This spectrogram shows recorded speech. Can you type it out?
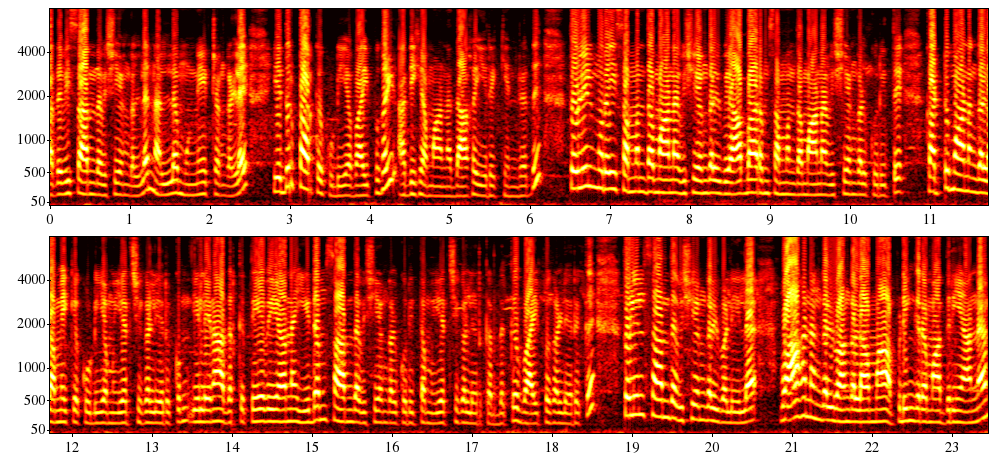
பதவி சார்ந்த விஷயங்கள்ல நல்ல முன்னேற்றங்களை எதிர்பார்க்கக்கூடிய வாய்ப்புகள் அதிகமானதாக இருக்கின்றது. தொழில்முறை சம்பந்தமான விஷயங்கள் வியாபாரம் சம்பந்த சம்பந்தமான விஷயங்கள் குறித்து கட்டுமானங்கள் அமைக்கக்கூடிய முயற்சிகள் இருக்கும். இல்லைனா அதற்கு தேவையான இடம் சார்ந்த விஷயங்கள் குறித்த முயற்சிகள் இருக்கிறதுக்கு வாய்ப்புகள் இருக்கு. தொழில் சார்ந்த விஷயங்கள் வழியில வாகனங்கள் வாங்கலாமா அப்படிங்கிற மாதிரியான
